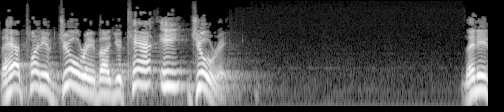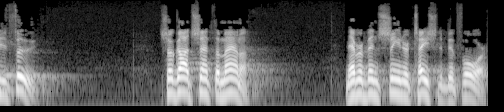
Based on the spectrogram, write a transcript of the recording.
They had plenty of jewelry, but you can't eat jewelry. They needed food. So God sent the manna. Never been seen or tasted before.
